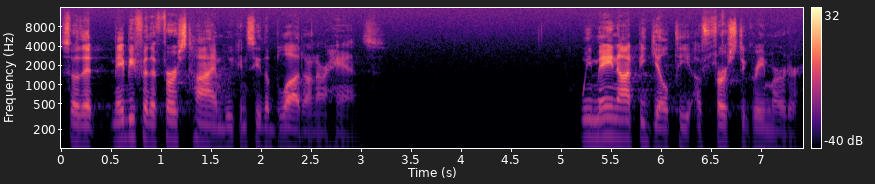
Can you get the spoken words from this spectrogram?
so that maybe for the first time we can see the blood on our hands. We may not be guilty of first degree murder.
